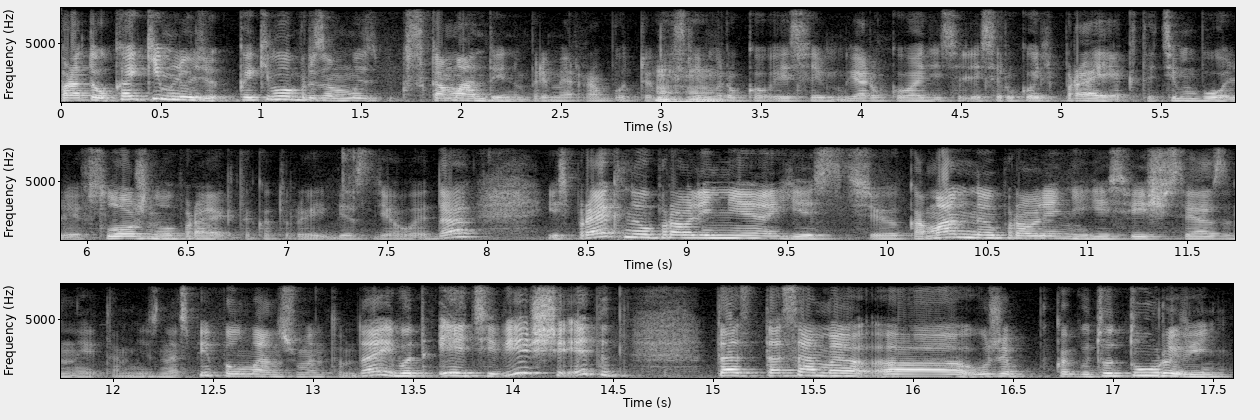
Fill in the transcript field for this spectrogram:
про то, каким людям, каким образом мы с командой, например, работаем, если, мы, руко- если я руководитель, если руководитель проекта, тем более сложного проекта, который без делает, да, есть проектное управление, есть э, командное управление, есть вещи, связанные, там, не знаю, с people management, да, и вот эти вещи, это та, та самая э, уже как бы тот уровень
